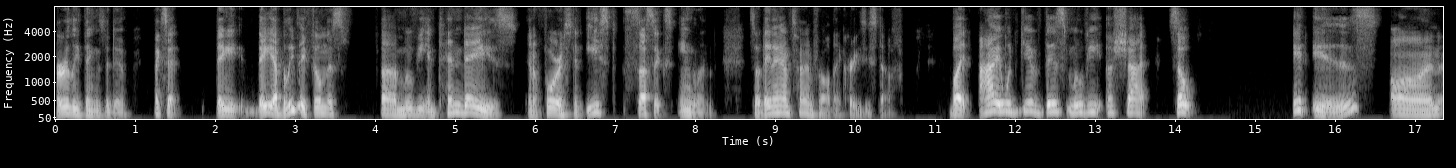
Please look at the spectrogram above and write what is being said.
early things to do. Like I said, they they I believe they filmed this uh, movie in 10 days in a forest in East Sussex, England. So they didn't have time for all that crazy stuff. But I would give this movie a shot. So it is on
